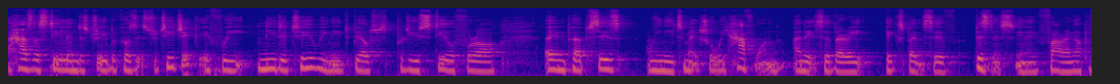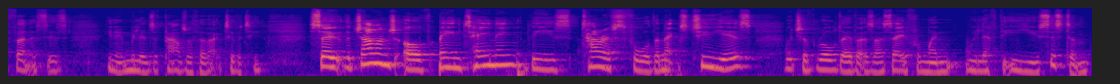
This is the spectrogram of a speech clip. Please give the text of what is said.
has a steel industry because it's strategic. If we needed to, we need to be able to produce steel for our own purposes. We need to make sure we have one, and it's a very expensive business. You know, firing up a furnace is, you know, millions of pounds worth of activity. So the challenge of maintaining these tariffs for the next two years, which have rolled over, as I say, from when we left the EU system,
